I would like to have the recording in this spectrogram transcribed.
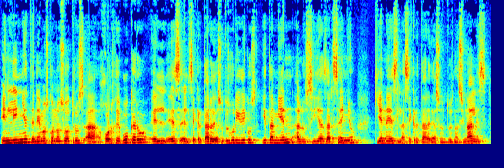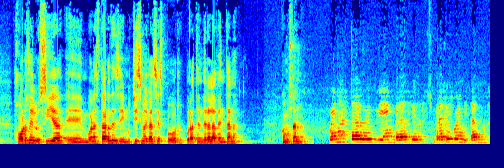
En línea tenemos con nosotros a Jorge Búcaro, él es el secretario de Asuntos Jurídicos, y también a Lucía Zarceño, quien es la secretaria de Asuntos Nacionales. Jorge, Lucía, eh, buenas tardes y muchísimas gracias por, por atender a la ventana. ¿Cómo están? Buenas tardes, bien, gracias. Gracias por invitarnos.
